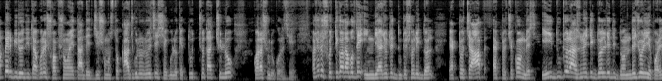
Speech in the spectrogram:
আপের বিরোধিতা করে সব সময় তাদের যে সমস্ত কাজগুলো রয়েছে সেগুলোকে তুচ্ছ তাচ্ছিল্য করা শুরু করেছে। আসলে সত্যি কথা বলতে ইন্ডিয়া জোটের দুটো শরিক দল, একটা হচ্ছে আপ, একটা হচ্ছে কংগ্রেস, এই দুটো রাজনৈতিক দল যদি দ্বন্দ্বে জড়িয়ে পড়ে,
